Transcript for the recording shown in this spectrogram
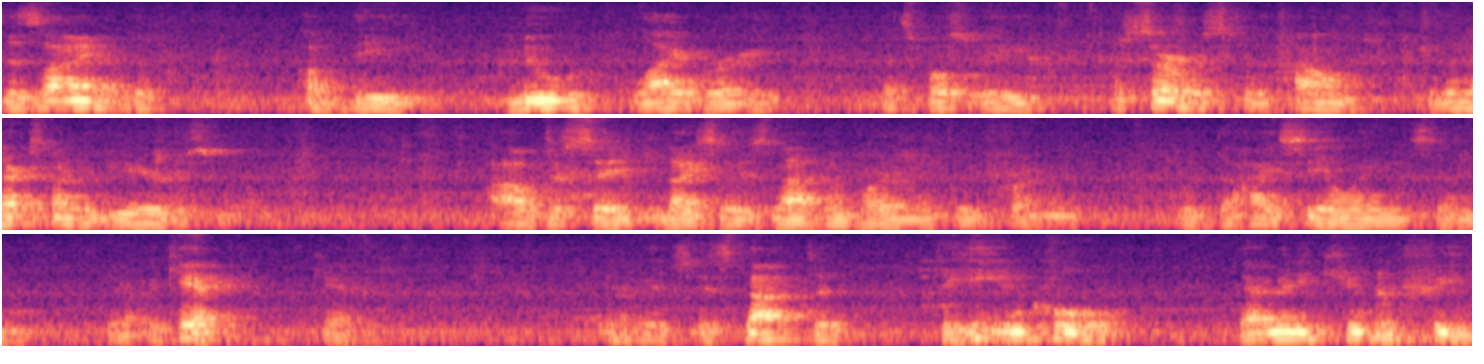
design of the, of the new library that's supposed to be a service to the town for the next hundred years, I'll just say nicely, is not environmentally friendly with the high ceilings and, you know, it can't be, it can't be. You know, it's, it's not to, to heat and cool that many cubic feet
